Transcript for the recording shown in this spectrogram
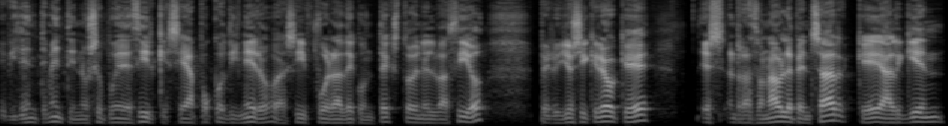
Evidentemente no se puede decir que sea poco dinero, así fuera de contexto, en el vacío, pero yo sí creo que es razonable pensar que alguien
